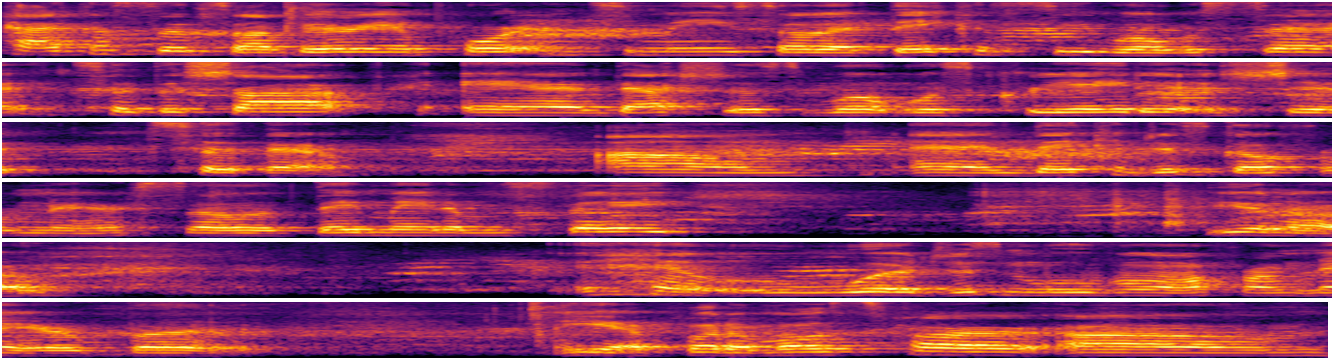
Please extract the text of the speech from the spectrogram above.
packing slips are very important to me so that they can see what was sent to the shop and that's just what was created and shipped to them. Um, and they can just go from there. So if they made a mistake you know we'll just move on from there. But yeah for the most part um,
